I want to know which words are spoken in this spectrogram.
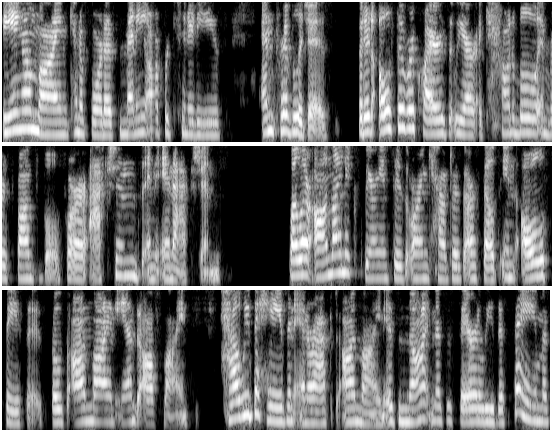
Being online can afford us many opportunities and privileges, but it also requires that we are accountable and responsible for our actions and inactions. While our online experiences or encounters are felt in all spaces, both online and offline, how we behave and interact online is not necessarily the same as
